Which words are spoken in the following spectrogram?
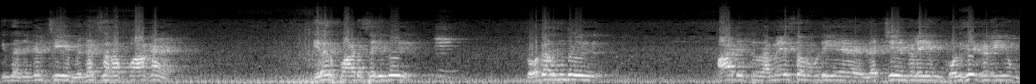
இந்த நிகழ்ச்சியை மிக சிறப்பாக ஏற்பாடு செய்து தொடர்ந்து ஆடிட்டர் ரமேஷ் அவருடைய லட்சியங்களையும் கொள்கைகளையும்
